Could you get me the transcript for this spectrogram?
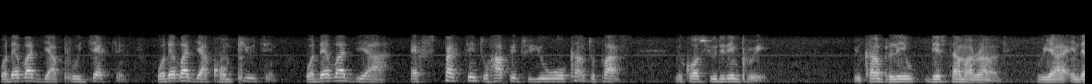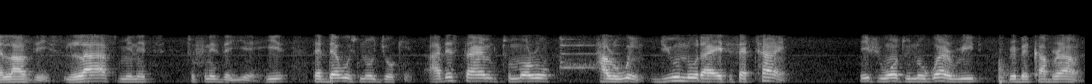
whatever they are projecting, whatever they are computing, whatever they are expecting to happen to you will come to pass because you didn't pray. You can't play this time around. We are in the last days, last minute to finish the year. He, the devil is no joking. At this time tomorrow, Halloween. Do you know that it is a time? If you want to know, go and read Rebecca Brown.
